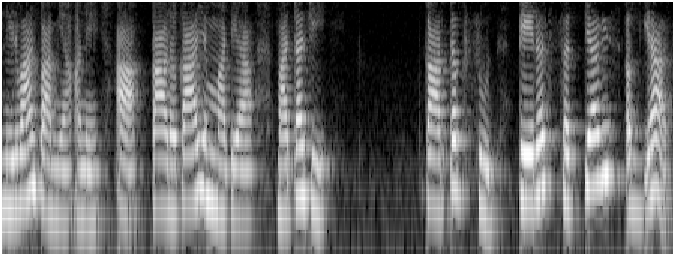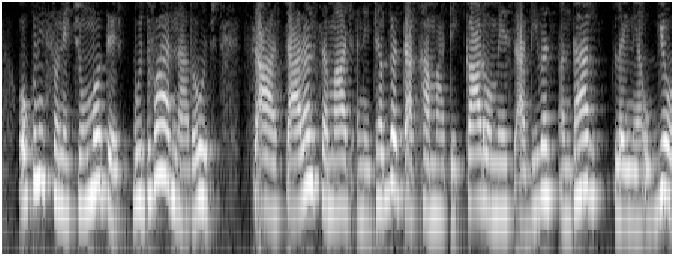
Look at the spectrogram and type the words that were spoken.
નિર્વાણ પામ્યા અને આ કાળ કાયમ માટે આ માતાજી કારતક સુદ તેરસ સત્યાવીસ અગિયાર ઓગણીસો ને ચુમ્મોતેર બુધવારના રોજ આ ચારણ સમાજ અને જગત આખા માટે કાળો મેષ આ દિવસ અંધાર લઈને ઉગ્યો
